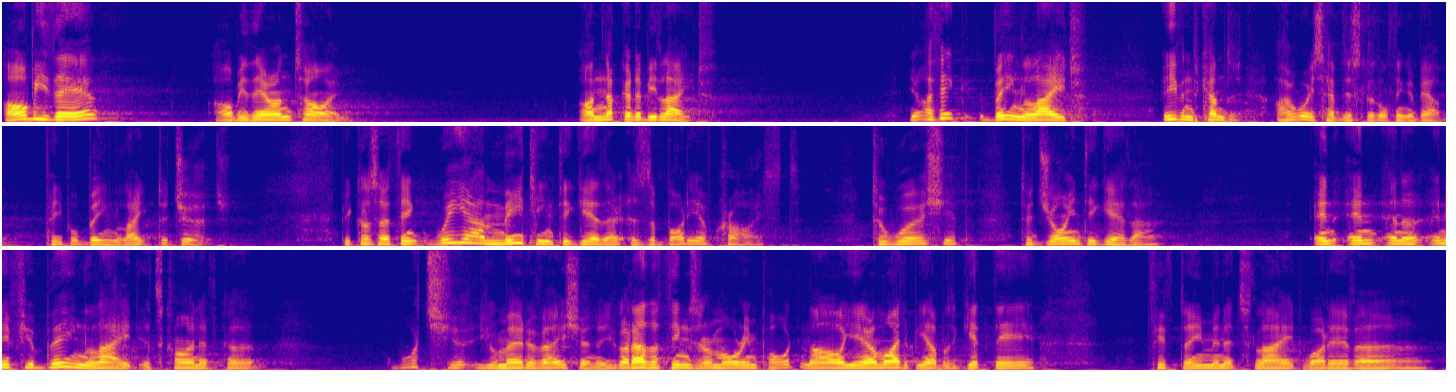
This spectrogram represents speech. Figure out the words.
I'll be there. I'll be there on time. I'm not going to be late. You know, I think being late, even to come to, I always have this little thing about people being late to church. Because I think we are meeting together as the body of Christ to worship, to join together. And, and, and, uh, and if you're being late, it's kind of, kind of what's your, your motivation? You've got other things that are more important. Oh, yeah, I might be able to get there 15 minutes late, whatever.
